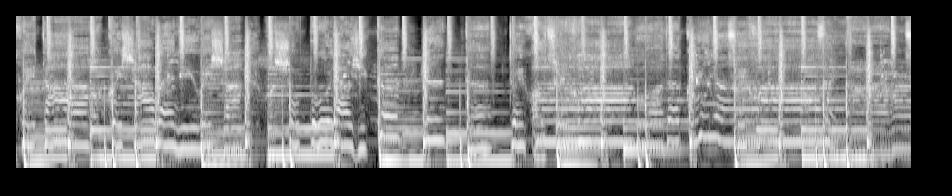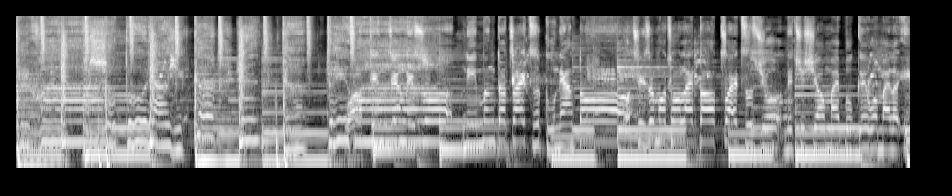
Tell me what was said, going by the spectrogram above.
回答，我跪下问你为啥，我受不了一个人的对话。的崽子姑娘多，我骑着摩托来到崽子角，你去小卖部给我买了一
